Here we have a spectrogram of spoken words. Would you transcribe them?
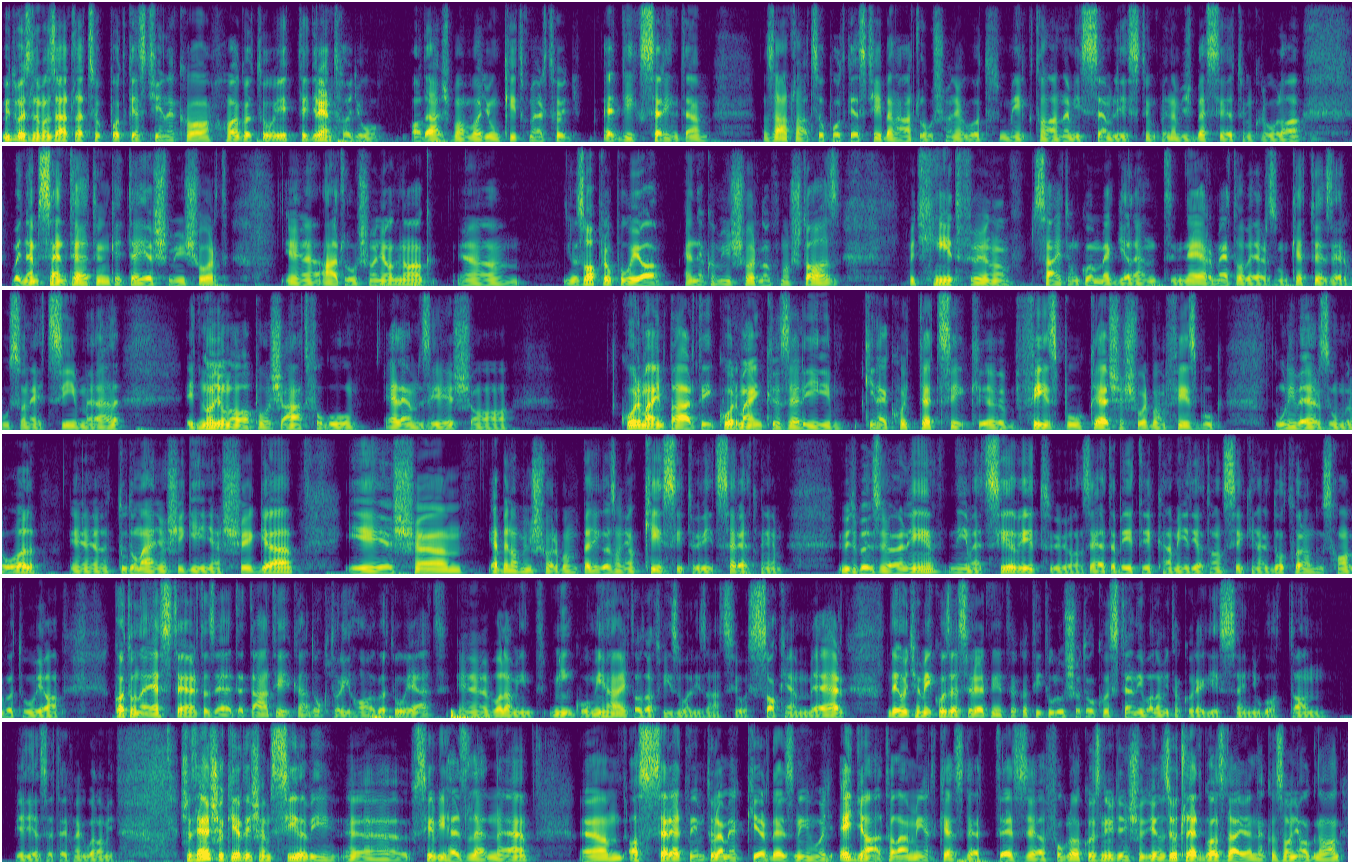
Üdvözlöm az Átlátszók podcastjének a hallgatóit. Egy rendhagyó adásban vagyunk itt, mert hogy eddig szerintem az Átlátszó podcastjében átlós anyagot még talán nem is szemléztünk, vagy nem is beszéltünk róla, vagy nem szenteltünk egy teljes műsort eh, átlós anyagnak. Eh, az apropója ennek a műsornak most az, hogy hétfőn a szájtunkon megjelent NER Metaversum 2021 címmel egy nagyon alapos, átfogó elemzés a kormánypárti, kormányközeli, kinek hogy tetszik, Facebook, elsősorban Facebook univerzumról, tudományos igényességgel, és ebben a műsorban pedig az anyag készítőit szeretném üdvözölni, német Szilvét, ő az ELTE BTK média tanszékének doktorandusz hallgatója, Katona Esztert, az ELTE TTK doktori hallgatóját, eh, valamint Minkó Mihályt, adatvizualizációs szakember, de hogyha még hozzá szeretnétek a titulusotokhoz tenni valamit, akkor egészen nyugodtan jegyezzetek meg valamit. És az első kérdésem Szilvi, uh, Szilvihez lenne, um, azt szeretném tőle megkérdezni, hogy egyáltalán miért kezdett ezzel foglalkozni, ugyanis ugye az ötlet gazdája ennek az anyagnak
